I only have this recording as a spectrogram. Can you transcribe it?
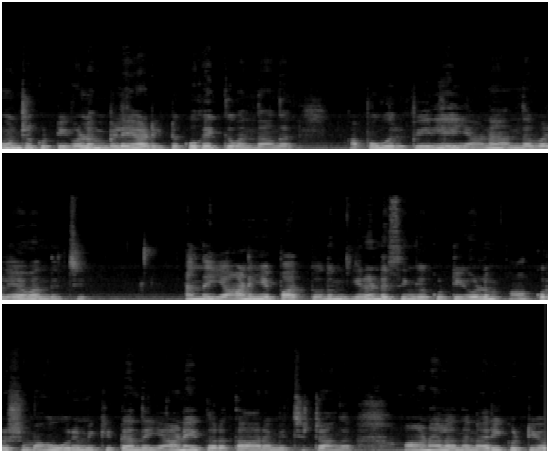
மூன்று குட்டிகளும் விளையாடிட்டு குகைக்கு வந்தாங்க. அப்போ ஒரு பெரிய யானை அந்த வழியாக வந்துச்சு. அந்த யானையை பார்த்ததும் இரண்டு சிங்க குட்டிகளும் ஆக்ரோஷமாக உரிமிக்கிட்டு அந்த யானையை துரத்த ஆரம்பிச்சிட்டாங்க. ஆனால் அந்த நரிக்குட்டியோ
